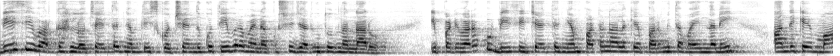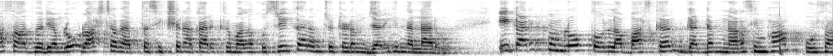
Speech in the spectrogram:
బీసీ వర్గాల్లో చైతన్యం తీసుకొచ్చేందుకు తీవ్రమైన కృషి జరుగుతుందన్నారు. ఇప్పటి వరకు బీసీ చైతన్యం పట్టణాలకే పరిమితమైందని అందుకే మాస్ ఆధ్వర్యంలో రాష్ట్ర వ్యాప్త శిక్షణ కార్యక్రమాలకు శ్రీకారం చుట్టడం జరిగిందన్నారు. ఈ కార్యక్రమంలో కోల్లా భాస్కర్ గడ్డం నరసింహ పూసా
